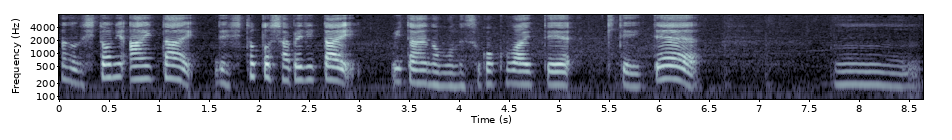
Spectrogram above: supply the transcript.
なので人に会いたい。で人と喋りたいみたいなのもねすごく湧いてきていて。うーん。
